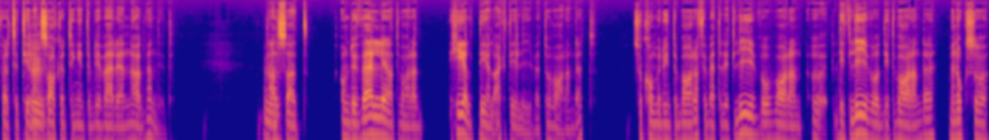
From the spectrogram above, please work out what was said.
För att se till Mm. att saker och ting inte blir värre än nödvändigt. Mm. Alltså att om du väljer att vara helt delaktig i livet och varandet så kommer du inte bara förbättra ditt liv och, varan, och, ditt liv och ditt varande men också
